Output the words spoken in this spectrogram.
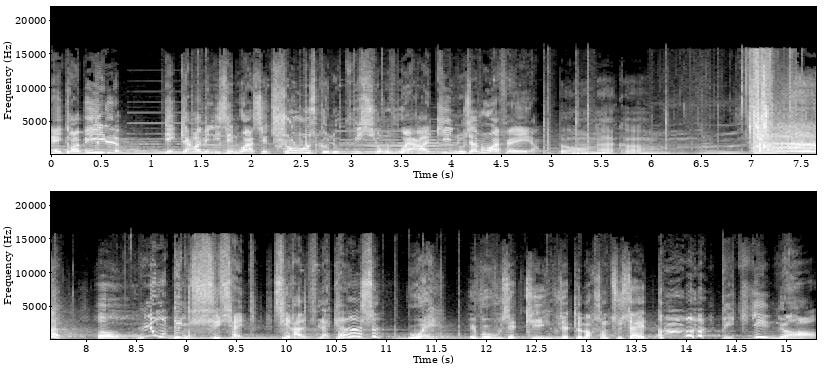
Mobile, décaramélisez-moi cette chose que nous puissions voir à qui nous avons affaire. Bon, d'accord. Oh, nom d'une sucette C'est Ralph Lacasse Ouais. Et vous, vous êtes qui? Vous êtes le marchand de sucettes? Pitié, non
